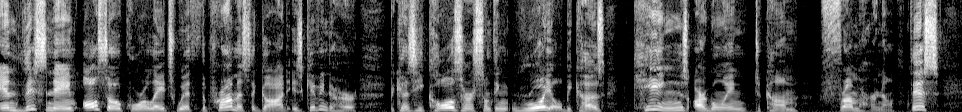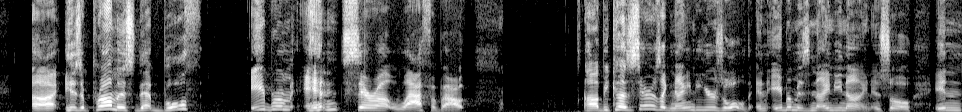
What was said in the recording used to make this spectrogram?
And this name also correlates with the promise that God is giving to her because he calls her something royal because kings are going to come from her. Now, this uh, is a promise that both Abram and Sarah laugh about uh, because Sarah's like 90 years old and Abram is 99. And so, in,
